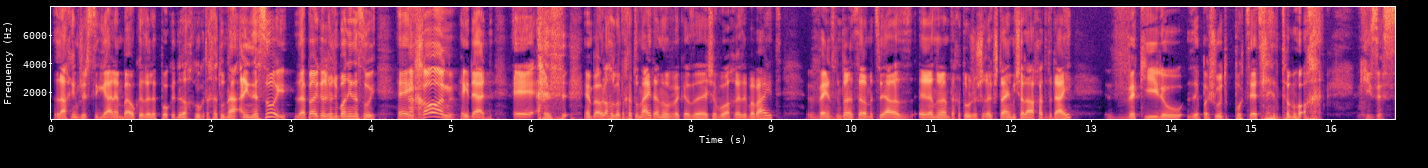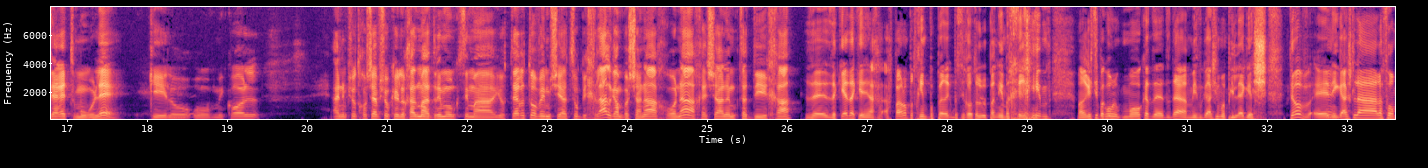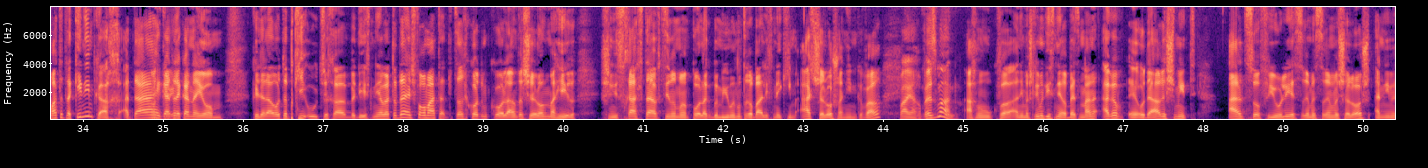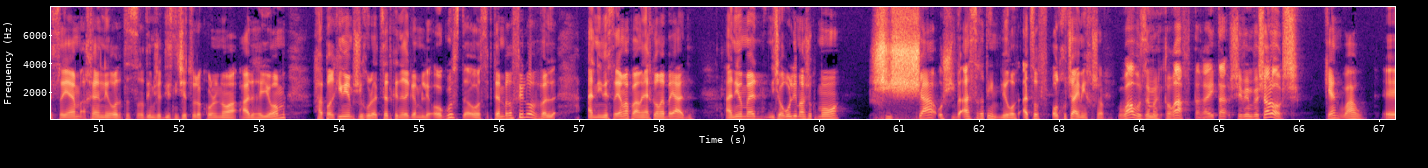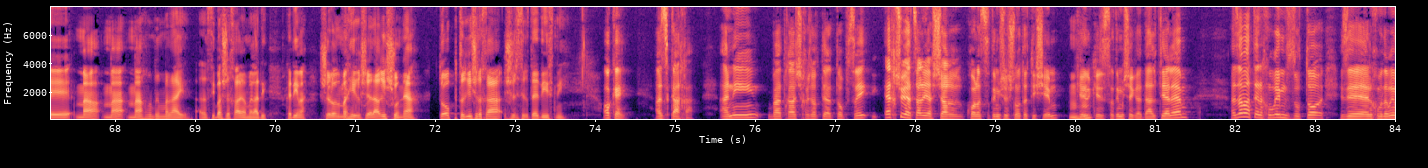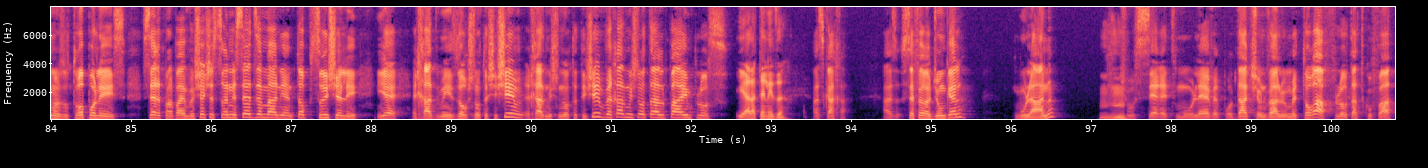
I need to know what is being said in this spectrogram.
לאחים של סיגל, הם באו כזה לפה כדי לחגוג את החתונה, אני נשוי! זה הפרק הראשון שבו אני נשוי. היי, נכון! היי דאד. אה, אז הם באו לחגוג את החתונה איתנו, וכזה שבוע אחרי זה בבית, והיינו צריכים לטעון סרט מצויר, אז הראינו להם את החתול של שרק 2 משאלה אחת ודי, וכאילו, זה פשוט פוצץ להם את המוח. כי זה סרט מעולה, כאילו הוא מכל... אני פשוט חושב שהוא כאילו אחד מהדרימורקסים היותר טובים שיצאו בכלל גם בשנה האחרונה אחרי שהיה להם קצת דעיכה. זה, זה קטע, כי אף פעם לא פותחים פה פרק בשיחות על אולפנים אחרים. מרגיש לי פה כמו, כמו כזה, אתה יודע, מפגש עם הפילגש. טוב, אה, ניגש ל- לפורמט התקין אם כך. אתה אוקיי. הגעת לכאן היום כדי להראות את הבקיאות שלך בדיסני, אבל אתה יודע, יש פורמט, אתה צריך קודם כל לענות על שאלון מהיר שניסחה סתיו צימרמן פולק במיומנות רבה לפני כמעט שלוש שנים כבר. וואי, הרבה זמן. אנחנו כבר, אני משלים את דיסני הרבה זמן. אגב, אה, הודעה רשמית, עד סוף יולי 2023 אני מסיים אכן לראות את הסרטים של דיסני שיצאו לקולנוע עד היום. הפרקים ימשיכו לצאת כנראה גם לאוגוסט או ספטמבר אפילו, אבל אני מסיים הפעם, יש כבר ביד. אני עומד, נשארו לי משהו כמו שישה או שבעה סרטים לראות עד סוף עוד חודשיים עכשיו. וואו, זה מטורף, אתה ראית 73. כן, וואו. אה, מה, מה, מה אנחנו מדברים עליי? על הסיבה שלך היום, אלעדי. קדימה, שאלון מהיר, שאלה ראשונה. top three שלך של סרטי דיסני. אוקיי, אז ככה. אני, בהתחלה שחשבתי על top 3, איכשהו יצא לי ישר כל הסרטים של שנות ה-90, כאילו, כי זה סרטים שגדלתי עליהם. אז אמרתי, אנחנו רואים זוטו, זה, אנחנו מדברים על זוטרופוליס, סרט מ-2016, נעשה את זה מעניין, top 3 שלי יהיה אחד מאזור שנות ה-60, אחד משנות ה-90 ואחד משנות ה-2000 פלוס. יאללה, תן לי את זה. אז ככה, אז ספר הג'ונגל, מולן, שהוא סרט מעולה ו production value מטורף לאותה תקופה.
